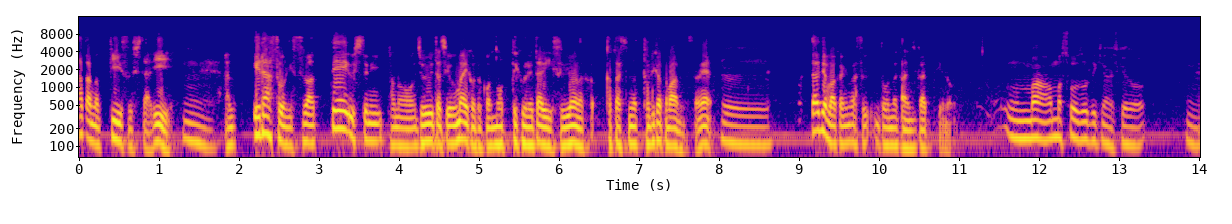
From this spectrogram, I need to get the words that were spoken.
肩のピースしたり、うん。あの、偉そうに座って、後ろに、その、女優たちがうまいことこう乗ってくれたりするような形の撮り方もあるんですよね。えー、大体わかります？どんな感じかっていうの。うん、まあ、あんま想像できないですけど。うん。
